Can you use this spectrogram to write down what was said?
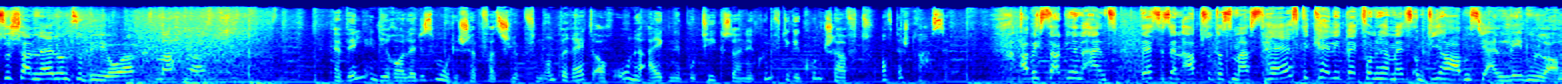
Zu Chanel und zu Dior. Mach mal. Er will in die Rolle des Modeschöpfers schlüpfen und berät auch ohne eigene Boutique seine künftige Kundschaft auf der Straße. Aber ich sage Ihnen eins, das ist ein absolutes Must-Have, die Kelly Beck von Hermes, und die haben sie ein Leben lang.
